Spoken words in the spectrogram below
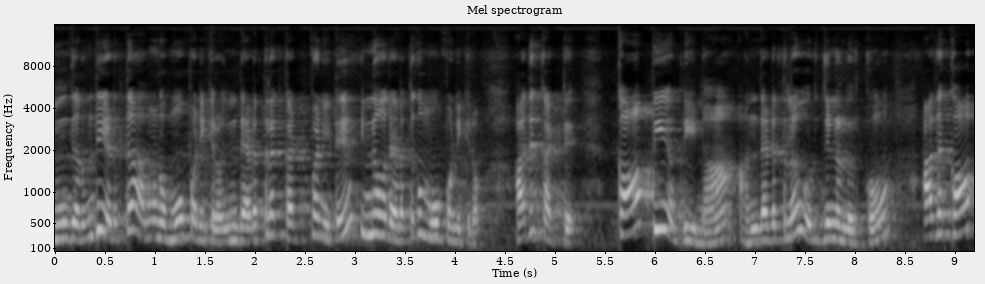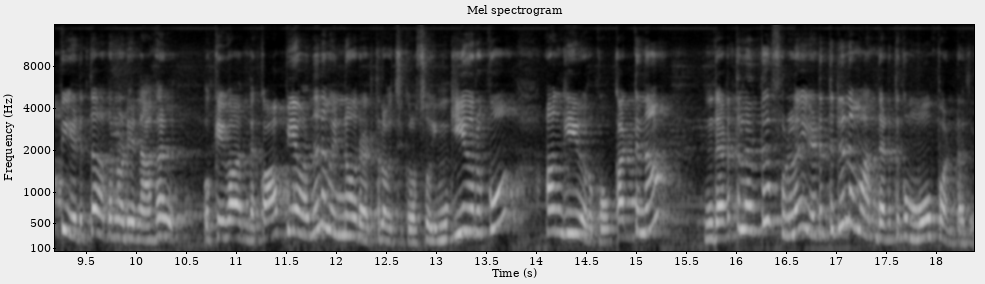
இங்கேருந்து எடுத்து அங்கே மூவ் பண்ணிக்கிறோம். இந்த இடத்துல கட் பண்ணிவிட்டு இன்னொரு இடத்துக்கு மூவ் பண்ணிக்கிறோம். அது கட்டு காப்பி அப்படின்னா அந்த இடத்துல ஒரிஜினல் இருக்கும். அதை காப்பி எடுத்து அதனுடைய நகல் ஓகேவா அந்த காப்பியை வந்து நம்ம இன்னொரு இடத்துல வச்சுக்கிறோம். ஸோ இங்கேயும் இருக்கும் அங்கேயும் இருக்கும். கட்டுனா இந்த இடத்துல இருந்து ஃபுல்லாக எடுத்துகிட்டு நம்ம அந்த இடத்துக்கு மூவ் பண்ணுறது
